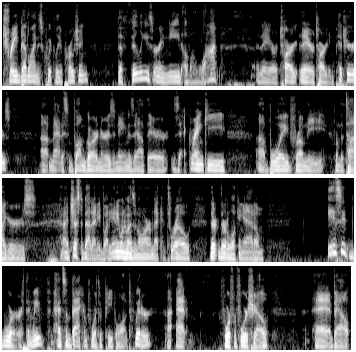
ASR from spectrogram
trade deadline is quickly approaching. The Phillies are in need of a lot. They are tar- they are targeting pitchers. Uh, Madison Bumgarner, his name is out there. Zach Greinke, uh, Boyd from the from the Tigers. Uh, just about anybody, anyone who has an arm that can throw, they're they're looking at them. Is it worth? And we've had some back and forth with people on Twitter uh, at Four for Four Show uh, about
